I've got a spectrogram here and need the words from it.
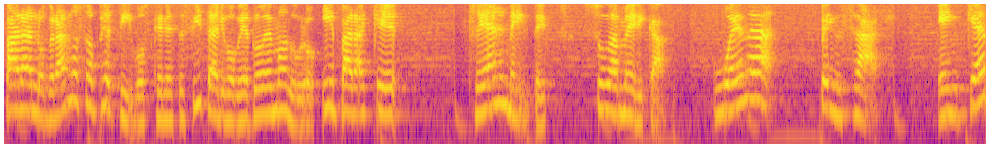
para lograr los objetivos que necesita el gobierno de Maduro y para que realmente Sudamérica pueda pensar en qué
